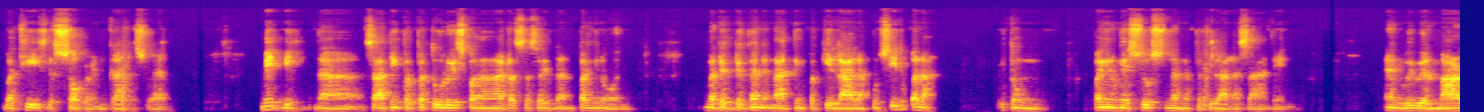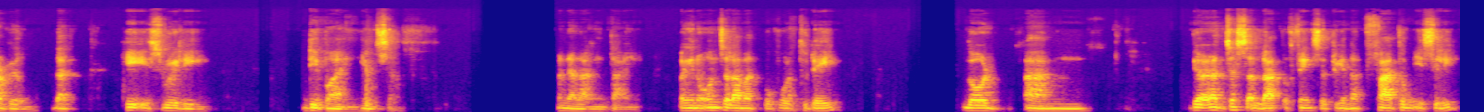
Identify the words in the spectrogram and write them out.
but He is the sovereign God as well. Maybe na sa ating pagpatuloy sa pangangaral sa salita ng Panginoon, madagdagan ang ating pagkilala kung sino pala itong Panginoong Jesus na napakilala sa atin. And we will marvel that He is really divine Himself. Manalangin tayo. Panginoon, salamat po for today. Lord, um, there are just a lot of things that we cannot fathom easily,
